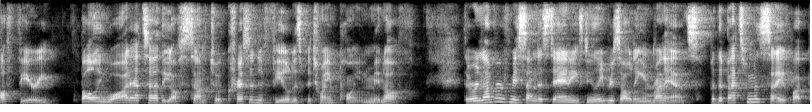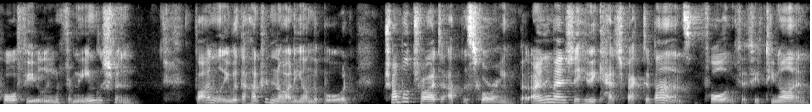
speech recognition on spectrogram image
off theory, bowling wide outside the off stump to a crescent of fielders between point and mid off. There were a number of misunderstandings nearly resulting in runouts, but the batsman was saved by poor fielding from the Englishman. Finally, with 190 on the board, Trumble tried to up the scoring, but only managed to hit a catch back to Barnes, falling for 59.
